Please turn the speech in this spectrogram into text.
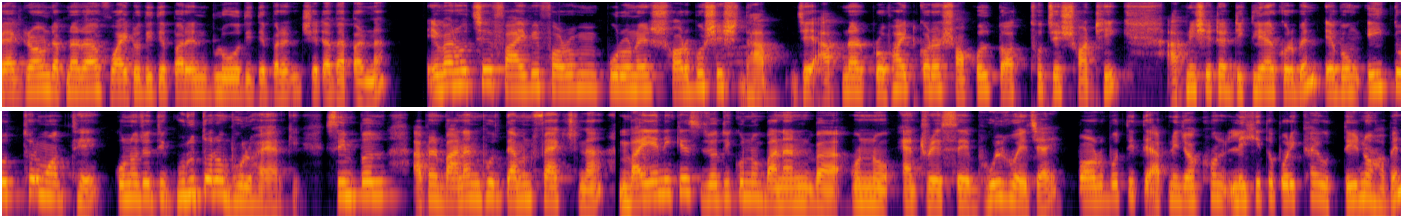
ব্যাকগ্রাউন্ড আপনারা হোয়াইটও দিতে পারেন ব্লুও দিতে পারেন, সেটা ব্যাপার না। এবার হচ্ছে ফাইভ এ ফর্ম পূরণের সর্বশেষ ধাপ, যে আপনার প্রোভাইড করা সকল তথ্য যে সঠিক, আপনি সেটা ডিক্লেয়ার করবেন এবং এই তথ্যর মধ্যে কোনো যদি গুরুতর ভুল হয় আর কি। সিম্পল আপনার বানান ভুল তেমন ফ্যাক্ট না। বাই এনি কেস যদি কোনো বানান বা অন্য অ্যাড্রেসে ভুল হয়ে যায়, পরবর্তীতে আপনি যখন লিখিত পরীক্ষায় উত্তীর্ণ হবেন,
